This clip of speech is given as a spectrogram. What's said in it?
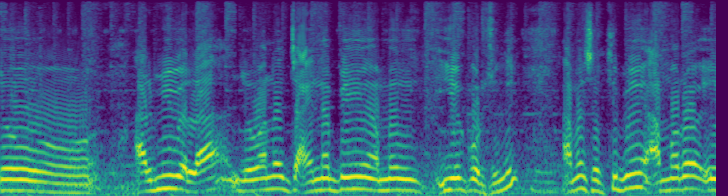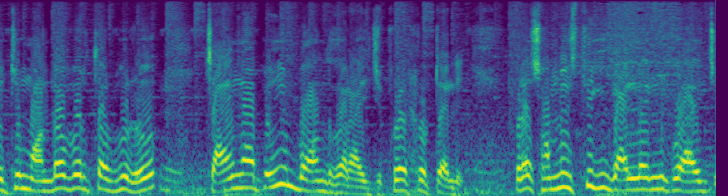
যে ଆର୍ମି ବାଲା ଯେଉଁମାନେ ଚାଇନା ପାଇଁ ଆମେ ଇଏ କରୁଛନ୍ତି ଆମେ ସେଥିପାଇଁ ଆମର ଏଠି ମଣ୍ଡପ ତରଫରୁ ଚାଇନା ପାଇଁ ବନ୍ଦ କରାହେଇଛି ପୁରା ଟୋଟାଲି ପୁରା ସମସ୍ତଙ୍କୁ ଗାଇଡ଼ଲାଇନ୍ କୁହାହେଇଛି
